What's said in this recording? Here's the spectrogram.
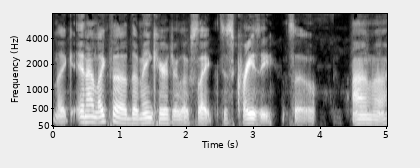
Like, and I like the the main character looks like just crazy. So, I'm uh,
